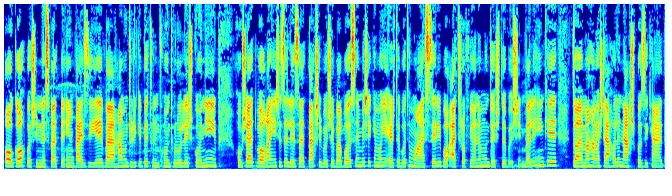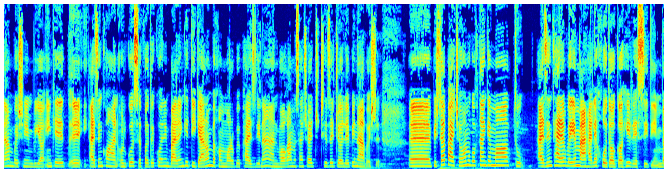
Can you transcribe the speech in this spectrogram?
آگاه باشیم نسبت به این قضیه و همونجوری که بتونیم کنترلش کنیم خب شاید واقعا یه چیز لذت بخشی باشه و باعث این بشه که ما یه ارتباط موثری با اطرافیانمون داشته باشیم. ولی اینکه دائما همش در حال نقش بازی کردن باشیم یا اینکه از این کهن الگو استفاده کنیم برای اینکه دیگران بخوام ما رو بپذیرن واقعا مثلا شاید چیز جالبی نباشه. بیشتر بچه ها می‌گفتن که ما تو از این طریق به یه مرحله خداگاهی رسیدیم و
